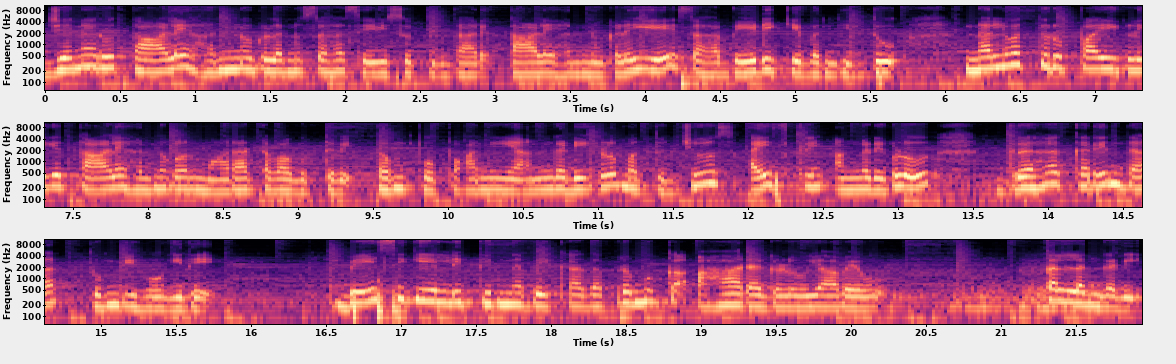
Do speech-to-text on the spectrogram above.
ಜನರು ತಾಳೆ ಹಣ್ಣುಗಳನ್ನು ಸಹ ಸೇವಿಸುತ್ತಿದ್ದಾರೆ. ತಾಳೆ ಹಣ್ಣುಗಳಿಗೆ ಸಹ ಬೇಡಿಕೆ ಬಂದಿದ್ದು, ನಲವತ್ತು ರೂಪಾಯಿಗಳಿಗೆ ತಾಳೆ ಹಣ್ಣುಗಳನ್ನು ಮಾರಾಟವಾಗುತ್ತವೆ. ತಂಪು, ಪಾನೀಯ ಅಂಗಡಿಗಳು ಮತ್ತು ಜ್ಯೂಸ್, ಐಸ್ ಕ್ರೀಮ್ ಅಂಗಡಿಗಳು ಗ್ರಾಹಕರಿಂದ ತುಂಬಿ ಹೋಗಿದೆ ಬೇಸಿಗೆಯಲ್ಲಿ ತಿನ್ನಬೇಕಾದ ಪ್ರಮುಖ ಆಹಾರಗಳು ಯಾವ್ಯಾವು? ಕಲ್ಲಂಗಡಿ.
